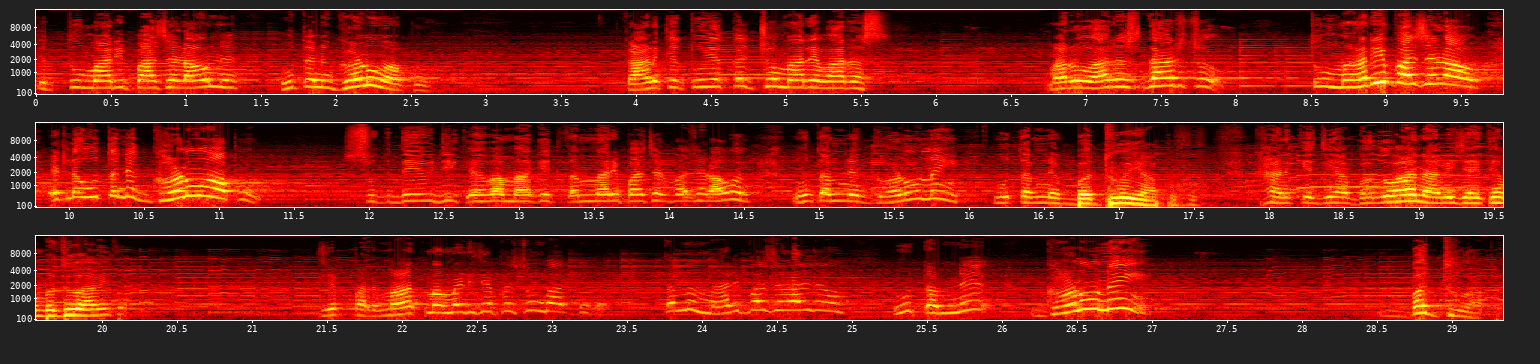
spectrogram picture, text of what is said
કે તું મારી પાછળ આવ ને, હું તને ઘણું આપું. કારણ કે તું એક જ છો મારે વારસ. મારો વારસદાર છો. તું મારી પાછળ આવ, એટલે હું તને ઘણું આપું. સુખદેવજી કહેવા માગે કે તમે મારી પાછળ પાછળ આવો ને, હું તમને ઘણું નહીં, હું તમને બધુંય આપું કારણ કે જ્યાં ભગવાન આવી જાય ત્યાં બધું આવી જાય. જે પરમાત્મા મળી જાય પછી શું બાકી રહે તમે મારી પાછળ આવી જાઓ, હું તમને ઘણું નહીં, બધું આપું.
